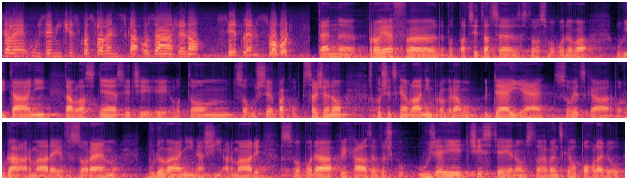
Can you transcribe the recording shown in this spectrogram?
celé území Československa ozářeno světlem svobody. Ten projev eh, nebo ta citace z toho Svobodova uvítání, ta vlastně svědčí i o tom, co už je pak obsaženo v košickém vládním programu, kde je sovětská nebo rudá armáda je vzorem budování naší armády. Svoboda vycházel trošku úžeji, čistě jenom z toho vojenského pohledu,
